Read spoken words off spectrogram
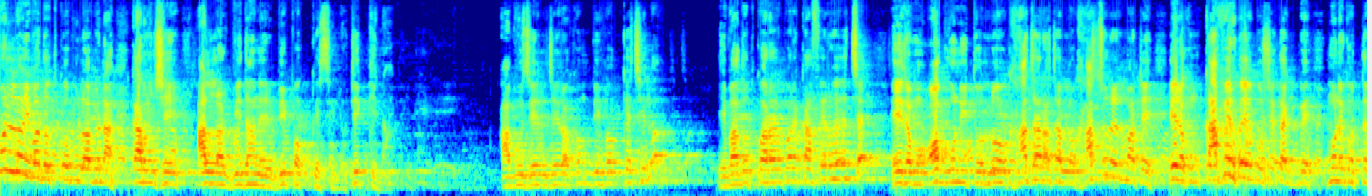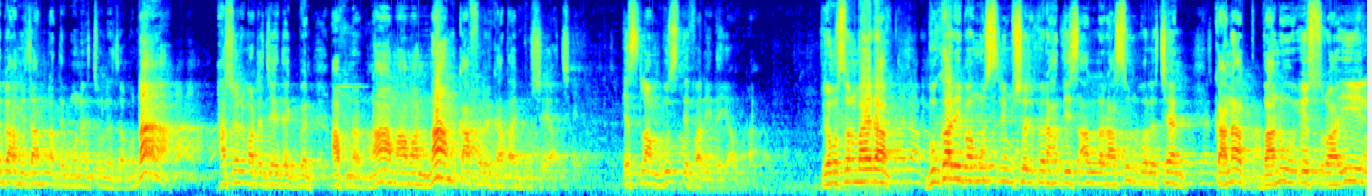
পড়লেও ইবাদত কবুল হবে না, কারণ সে আল্লাহর বিধানের বিপক্ষে ছিল, ঠিক কিনা আবু জেল যেরকম বিপক্ষে ছিল, ইবাদত করার পরে কাফের হয়েছে, এইরকম অগণিত লোক, হাজার হাজার লোক হাসুরের মাঠে এরকম কাফের হয়ে বসে থাকবে, মনে করতে হবে আমি জান্নাতে মনে চলে যাব। না! হাসুরের মাঠে যেয়ে দেখবেন আপনার নাম, আমার নাম কাফের খাতায় বসে আছে। ইসলাম বুঝতে পারি নাই আমরা। মুসলমান ভাইরা, বুখারি বা মুসলিম শরীফের হাদিস আল্লাহ রাসূল বলেছেন, কানাত বানু ইসরাইল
